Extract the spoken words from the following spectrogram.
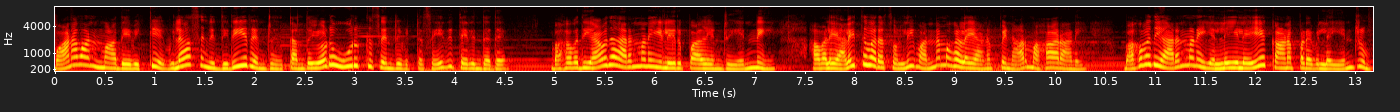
வானவான் மாதேவிக்கு விலாசினி திடீரென்று தந்தையோடு ஊருக்கு சென்று விட்ட செய்தி தெரிந்தது. பகவதியாவது அரண்மனையில் இருப்பாள் என்று எண்ணி அவளை அழைத்து வர சொல்லி வண்ணமகளை அனுப்பினார் மகாராணி. பகவதி அரண்மனை எல்லையிலேயே காணப்படவில்லை என்றும்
